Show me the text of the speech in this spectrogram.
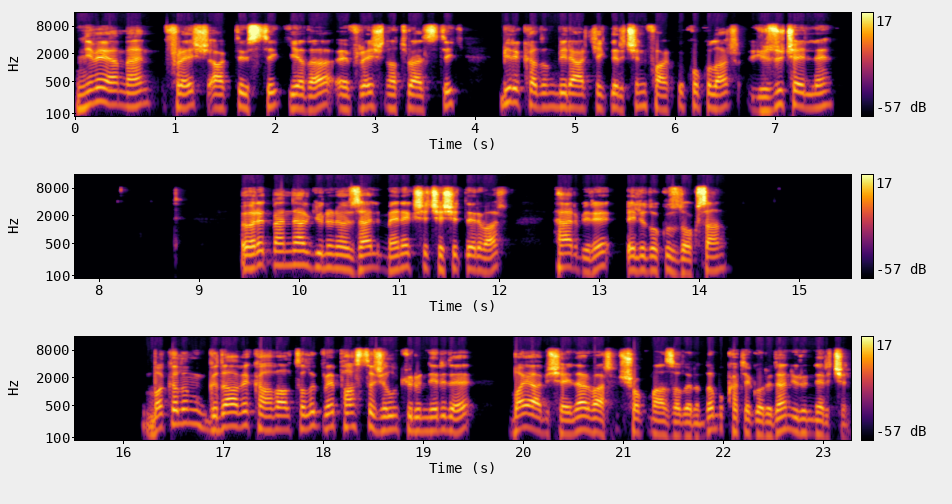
Nivea Men Fresh Active Stick ya da e, Fresh Natural Stick biri kadın biri erkekler için farklı kokular 103.50. Öğretmenler Günü'ne özel menekşe çeşitleri var. Her biri 59.90. Bakalım gıda ve kahvaltılık ve pastacılık ürünleri de bayağı bir şeyler var şok mağazalarında bu kategoriden ürünler için.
